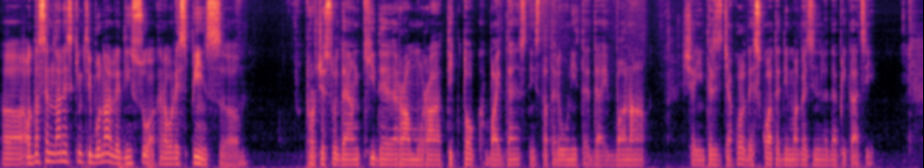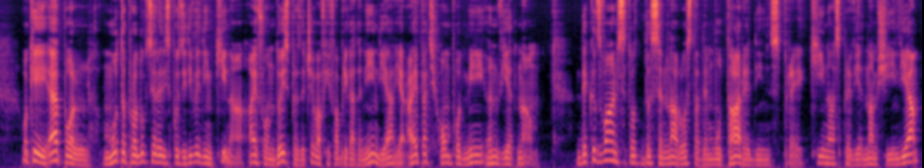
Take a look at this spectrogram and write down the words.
Uh, au dat semnale în schimb tribunalele din SUA care au respins uh, procesul de a închide ramura TikTok, ByteDance din Statele Unite, de a-i bana și a interzice acolo de scoate din magazinele de aplicații. Ok, Apple mută producția de dispozitive din China. iPhone 12 va fi fabricat în India, iar iPad și HomePod mini în Vietnam. De câțiva ani se tot dă semnalul ăsta de mutare dinspre China, spre Vietnam și India.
